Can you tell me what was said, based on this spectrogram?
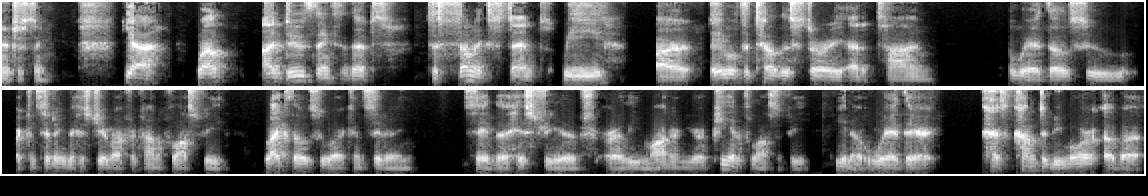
Interesting. Yeah. Well, I do think that to some extent, we are able to tell this story at a time where those who are considering the history of Africana philosophy, like those who are considering, say, the history of early modern European philosophy, you know, where there has come to be more of a,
